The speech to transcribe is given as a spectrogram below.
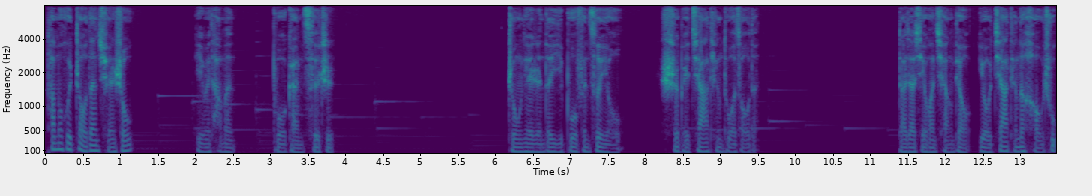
他们会照单全收，因为他们不敢辞职。中年人的一部分自由，是被家庭夺走的。大家喜欢强调有家庭的好处，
